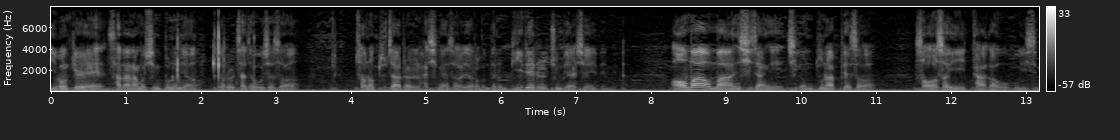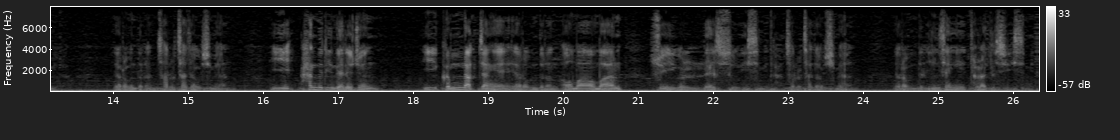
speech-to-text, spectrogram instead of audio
이번 기회에 살아남으신 분은요 저를 찾아오셔서 전업 투자를 하시면서 여러분들은 미래를 준비하셔야 됩니다. 어마어마한 시장이 지금 눈앞에서 서서히 다가오고 있습니다. 여러분들은 저를 찾아오시면 이 하늘이 내려준 이 급락장에 여러분들은 어마어마한 수익을 낼 수 있습니다. 저를 찾아오시면 여러분들 인생이 달라질 수 있습니다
